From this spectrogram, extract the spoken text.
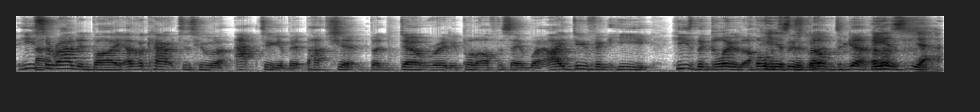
He's Uh, surrounded by other characters who are acting a bit batshit, but don't really pull it off the same way. I do think he he's the glue that holds this film together. He is, yeah.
